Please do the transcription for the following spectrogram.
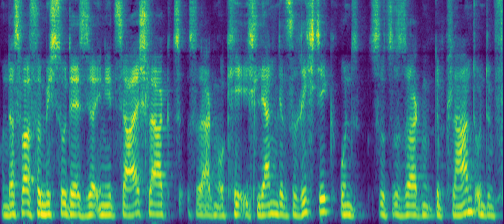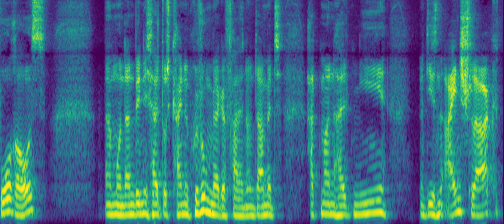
Und das war für mich so der, dieser Initialschlag zu sagen, okay, ich lerne jetzt richtig und sozusagen geplant und im Voraus. Ähm, und dann bin ich halt durch keine Prüfung mehr gefallen. Und damit hat man halt nie diesen Einschlag,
